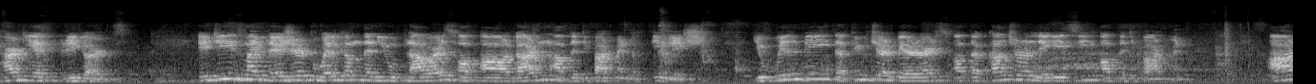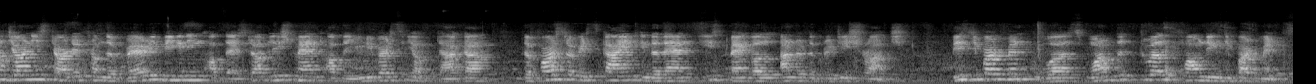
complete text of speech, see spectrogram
heartiest regards. It is my pleasure to welcome the new flowers of our garden of the Department of English. You will be the future bearers of the cultural legacy of the department. Our journey started from the very beginning of the establishment of the University of Dhaka, the first of its kind in the then East Bengal under the British Raj. This department was one of the 12 founding departments.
